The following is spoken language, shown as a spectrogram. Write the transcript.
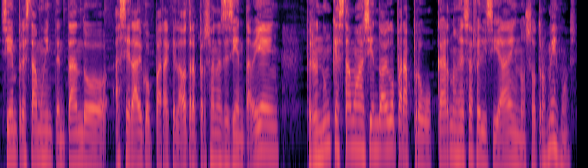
siempre estamos intentando hacer algo para que la otra persona se sienta bien, pero nunca estamos haciendo algo para provocarnos esa felicidad en nosotros mismos.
